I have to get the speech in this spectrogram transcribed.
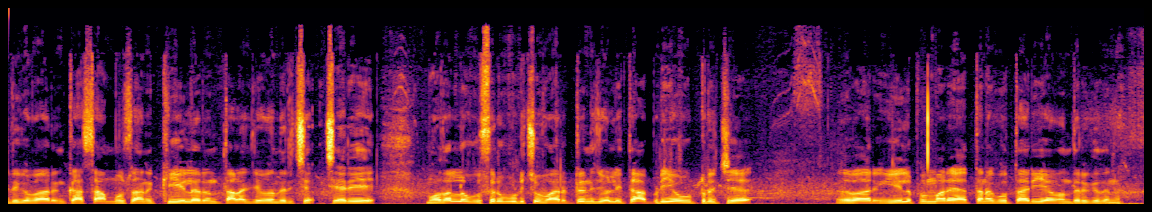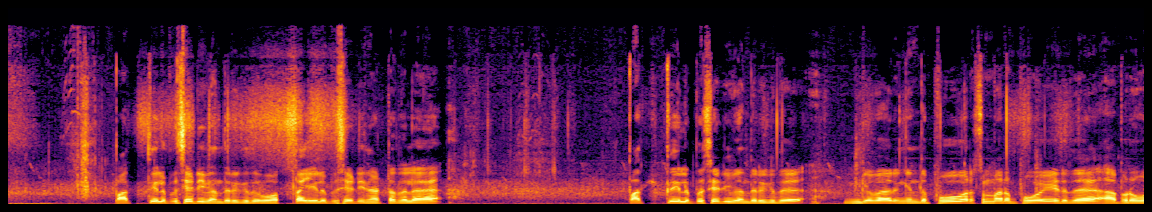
இதுக்கு வரும் கசா முசான்னு கீழேருந்து தலைஞ்சி வந்துருச்சு. சரி முதல்ல உசுறு பிடிச்சி வரட்டுன்னு சொல்லித்தான் அப்படியே விட்டுருச்சு. இது பாருங்க இழுப்பு மரம் எத்தனை குத்தாரியாக வந்திருக்குதுன்னு. பத்து இழுப்பு செடி வந்திருக்குது. ஒத்த இழுப்பு செடி நட்டதில் பத்து இழுப்பு செடி வந்திருக்குது. இங்கே பாருங்க இந்த பூவரச மரம் போயிடுது. அப்புறம்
